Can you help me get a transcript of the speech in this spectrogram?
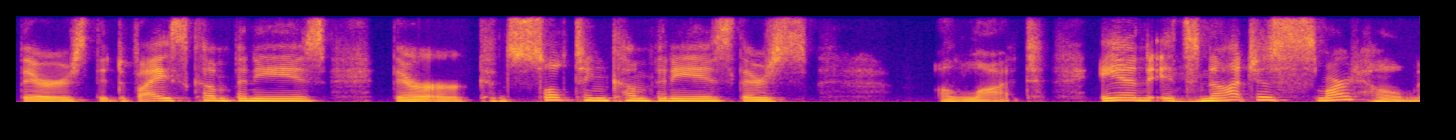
there's the device companies, there are consulting companies, there's a lot. And it's mm-hmm. not just smart home.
